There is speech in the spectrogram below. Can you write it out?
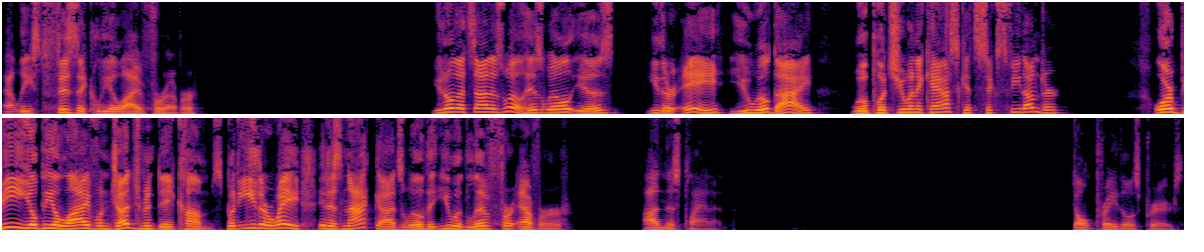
at least physically alive forever. You know that's not his will. His will is either A, you will die, we'll put you in a casket six feet under, or B, you'll be alive when judgment day comes. But either way, it is not God's will that you would live forever on this planet. Don't pray those prayers.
